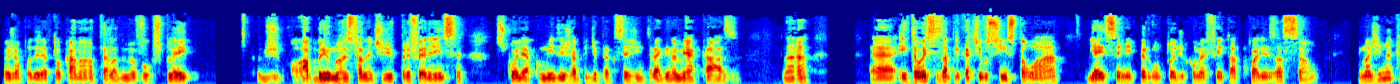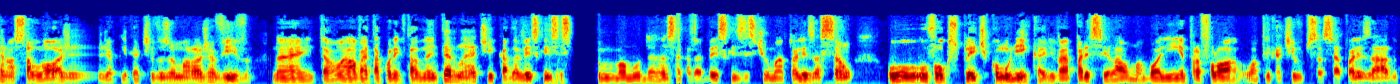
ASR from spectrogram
Eu já poderia tocar na tela do meu Volksplay, abrir o meu restaurante de preferência, escolher a comida e já pedir para que seja entregue na minha casa. Né? É, então, esses aplicativos sim estão lá. E aí você me perguntou de como é feita a atualização. Imagina que a nossa loja de aplicativos é uma loja viva, né? Então ela vai estar conectada na internet e cada vez que existe uma mudança, cada vez que existe uma atualização, o, o Volksplay te comunica, ele vai aparecer lá uma bolinha para falar, ó, o aplicativo precisa ser atualizado.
